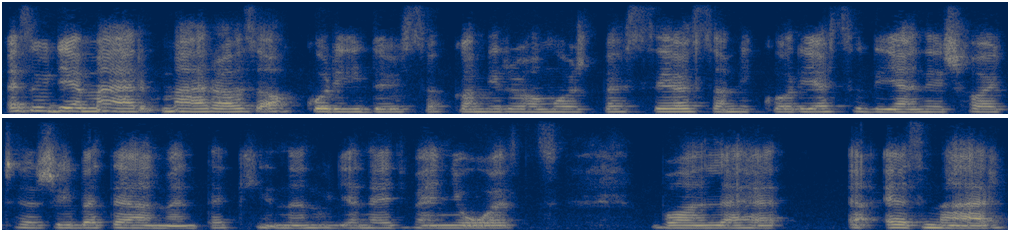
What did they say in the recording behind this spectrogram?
ez ugye már, már az akkori időszak, amiről most beszélsz, amikor Jeszudián és Hajcs Erzsébet elmentek innen, ugye 48-ban lehet, ez már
